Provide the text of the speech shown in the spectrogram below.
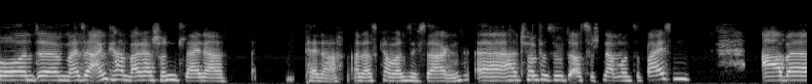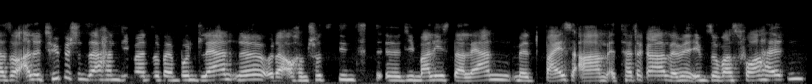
Und ähm, als er ankam, war er schon ein kleiner Penner, anders kann man es nicht sagen. Er hat schon versucht auszuschnappen und zu beißen. Aber so alle typischen Sachen, die man so beim Bund lernt, ne, oder auch im Schutzdienst, äh, die Mallis da lernen, mit Beißarm etc., wenn wir ihm sowas vorhalten,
